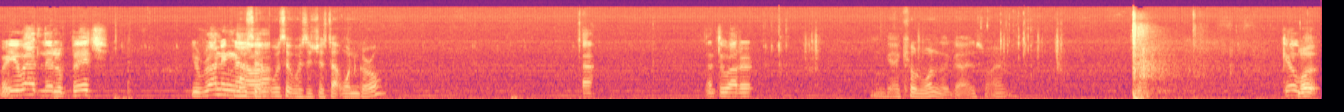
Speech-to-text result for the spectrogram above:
Where you at, little bitch? You're running now, Was huh? it? Was it? Was it just that one girl? Yeah. And two other. Okay, I killed one of the guys, right? Kill What?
